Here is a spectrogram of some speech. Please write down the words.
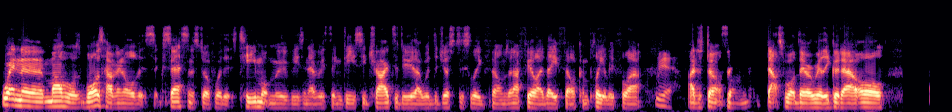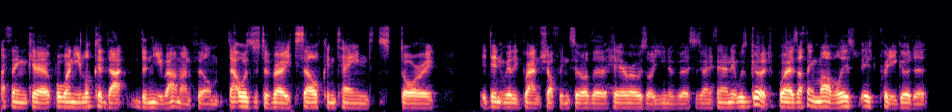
when uh, Marvel was, was having all of its success and stuff with its team up movies and everything, DC tried to do that with the Justice League films, and I feel like they fell completely flat. Yeah. I just don't think that's what they were really good at at all. I think, uh, but when you look at that, the new Batman film, that was just a very self-contained story. It didn't really branch off into other heroes or universes or anything, and it was good. Whereas I think Marvel is is pretty good at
